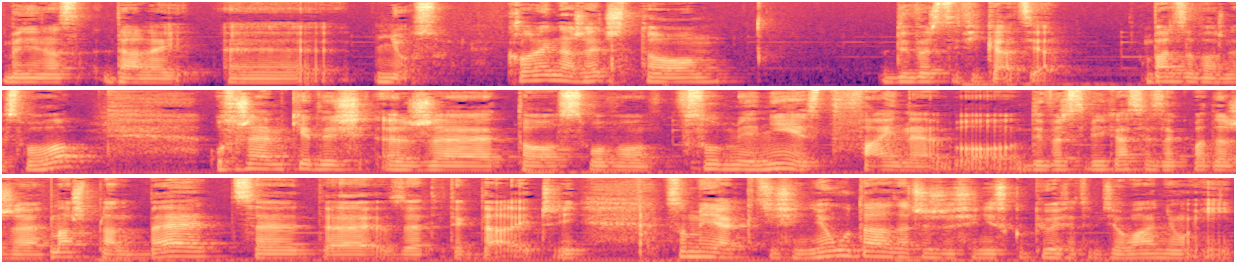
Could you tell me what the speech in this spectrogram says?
będzie nas dalej e, niósł. Kolejna rzecz to dywersyfikacja. Bardzo ważne słowo. Usłyszałem kiedyś, że to słowo w sumie nie jest fajne, bo dywersyfikacja zakłada, że masz plan B, C, D, Z i tak dalej. Czyli w sumie jak ci się nie uda, znaczy, że się nie skupiłeś na tym działaniu i,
